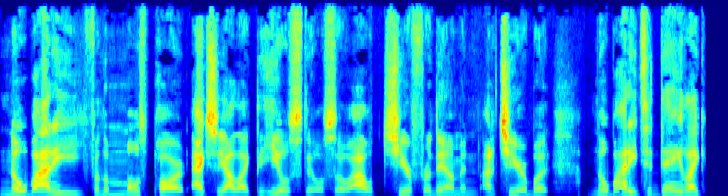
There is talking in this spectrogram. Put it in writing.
nobody, for the most part, actually, I like the heels still, so I'll cheer for them and I cheer, but nobody today, like,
